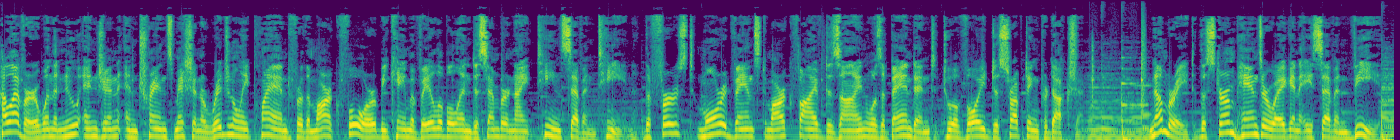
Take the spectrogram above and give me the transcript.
However, when the new engine and transmission originally planned for the Mark IV became available in December 1917, the first, more advanced Mark V design was abandoned to avoid disrupting production. Number 8. The Sturm Panzerwagen A7V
